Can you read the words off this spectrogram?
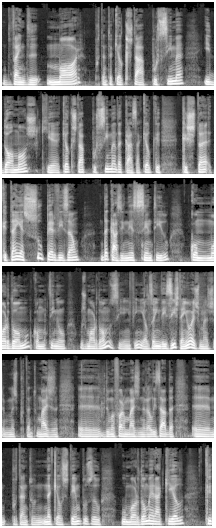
Vem de mor, portanto, aquele que está por cima, e domos, que é aquele que está por cima da casa, aquele que, que, está, que tem a supervisão da casa. E nesse sentido, como mordomo, como tinham os mordomos, e enfim, eles ainda existem hoje, mas, mas portanto, mais, uh, de uma forma mais generalizada, uh, portanto, naqueles tempos, o, o mordomo era aquele que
